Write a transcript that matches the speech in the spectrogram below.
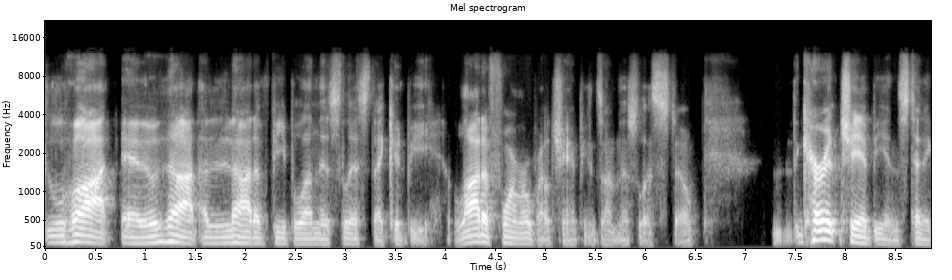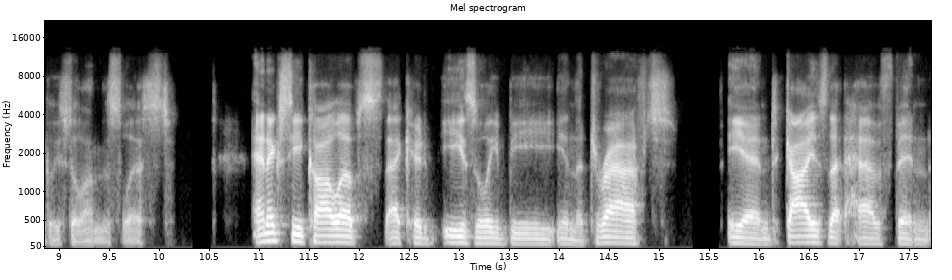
lot, a lot, a lot of people on this list that could be a lot of former world champions on this list. So the current champions technically still on this list. NXT call ups that could easily be in the draft and guys that have been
